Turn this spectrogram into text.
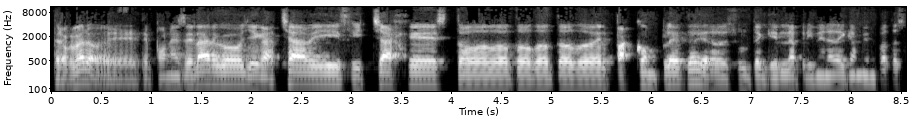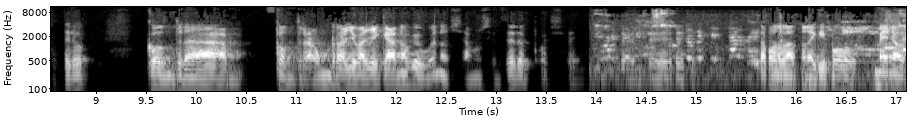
Pero claro, eh, te pones de largo, llega Xavi, fichajes, todo, todo, todo el pack completo y ahora resulta que en la primera de cambio empatas a cero contra, contra un Rayo Vallecano que, bueno, seamos sinceros, pues eh, estamos hablando de un equipo menor.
